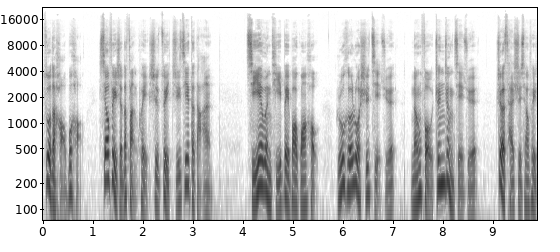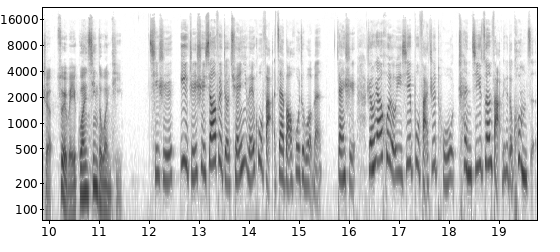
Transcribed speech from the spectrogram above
做得好不好，消费者的反馈是最直接的答案。企业问题被曝光后，如何落实解决，能否真正解决？这才是消费者最为关心的问题。其实，一直是消费者权益维护法在保护着我们，但是仍然会有一些不法之徒趁机钻法律的空子。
